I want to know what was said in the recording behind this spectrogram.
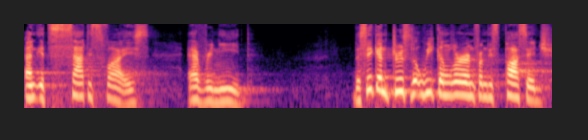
and it satisfies every need. The second truth that we can learn from this passage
